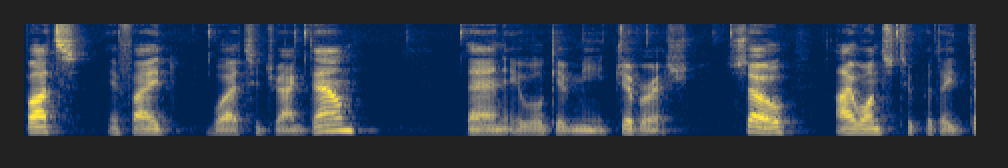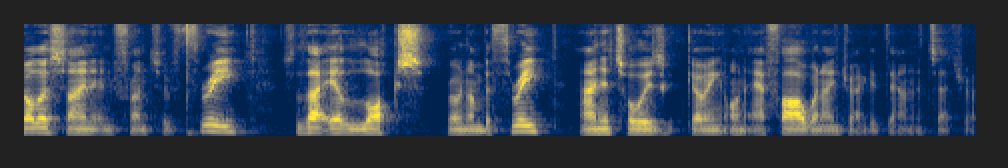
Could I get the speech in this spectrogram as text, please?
but if I were to drag down, then it will give me gibberish. So I want to put a dollar sign in front of 3 so that it locks row number 3 and it's always going on FR when I drag it down, etc.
